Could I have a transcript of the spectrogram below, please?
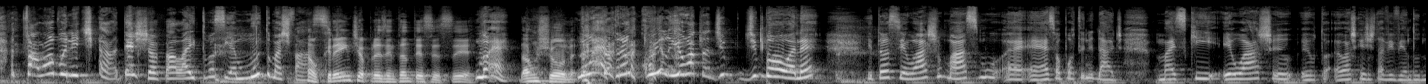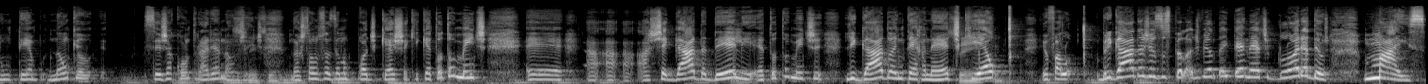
Falou bonitinho. Ah, deixa falar. Então, assim, é muito mais fácil. Não, crente apresentando TCC. Não é? Dá um show, né? Não é? Tranquilo. E outra, de, de boa, né? Então, assim, eu acho o máximo é, é essa oportunidade. Mas que eu acho, eu, eu acho que a gente está vivendo num tempo. Não que eu seja contrária, não, gente. sim. Nós estamos fazendo um podcast aqui que é totalmente. é, a, a- a chegada dele é totalmente ligado à internet, Sim, que é o. Eu falo, obrigada, Jesus, pelo advento da internet, glória a Deus. Mas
